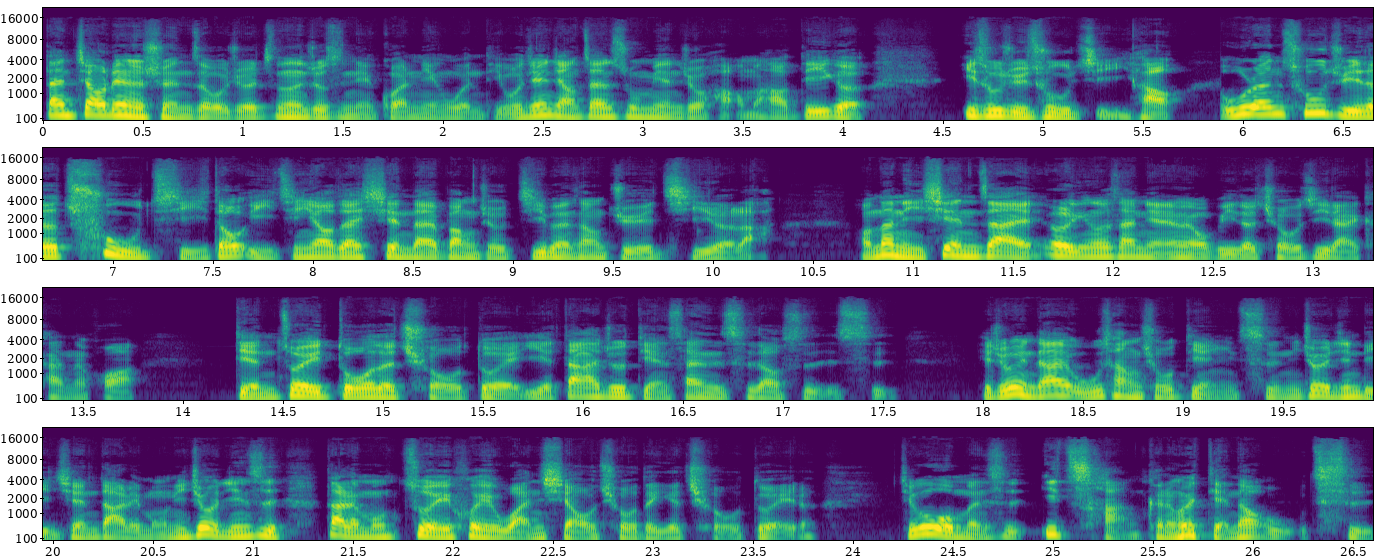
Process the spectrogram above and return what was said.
但教练的选择，我觉得真的就是你的观念问题。我今天讲战术面就好嘛，好，第一个一出局触击，好，无人出局的触击都已经要在现代棒球基本上绝迹了啦。哦，那你现在二零二三年 MLB 的球季来看的话，点最多的球队也大概就点三十次到四十次，也就是你大概五场球点一次，你就已经领先大联盟，你就已经是大联盟最会玩小球的一个球队了。结果我们是一场可能会点到五次，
